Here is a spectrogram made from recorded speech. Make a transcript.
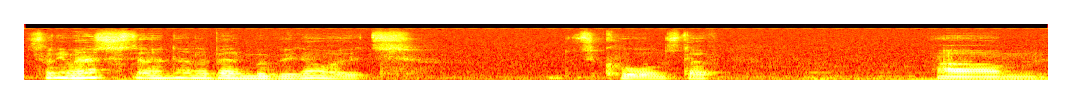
So anyway, that's uh, not a bad movie. No, it's it's cool and stuff. Um,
